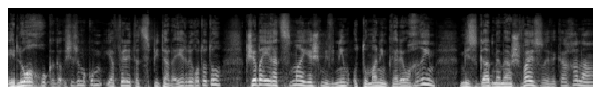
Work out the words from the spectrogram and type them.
אה, לא רחוק, אגב, שזה מקום יפה לתצפית על העיר לראות אותו, כשבעיר עצמה יש מבנים עות'מאנים כאלה או אחרים, מסגד מהמאה ה-17 וכך הלאה.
